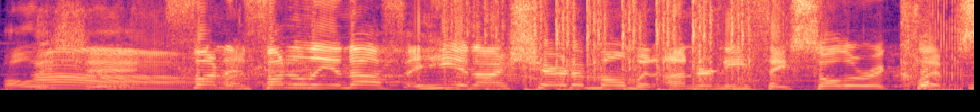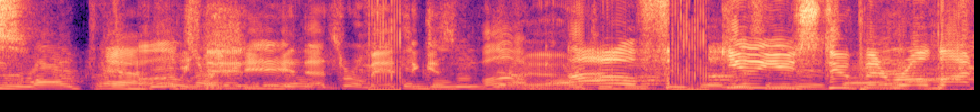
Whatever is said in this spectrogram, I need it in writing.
Holy Oh, Fun, okay. Funnily enough, he and I shared a moment underneath a solar eclipse. shit. Oh shit, that's romantic as fuck. Oh, fuck you, you stupid robot.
